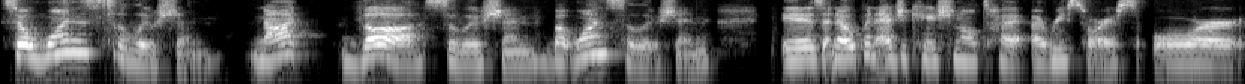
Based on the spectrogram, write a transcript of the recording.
So one solution, not the solution, but one solution is an open educational resource or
